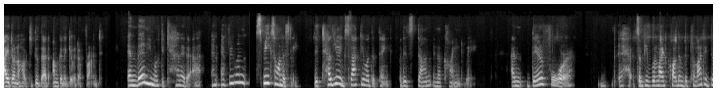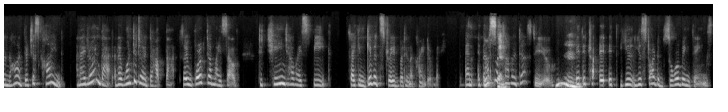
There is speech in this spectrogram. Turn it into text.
I don't know how to do that. I'm going to give it a front. And then you move to Canada, and everyone speaks honestly. They tell you exactly what they think, but it's done in a kind way. And therefore, some people might call them diplomatic. They're not, they're just kind. And I learned that and I wanted to adapt that. So I worked on myself to change how I speak so I can give it straight, but in a kinder way. And that's awesome. what travel does to you. Mm. It, it, it, it, you, you start absorbing things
